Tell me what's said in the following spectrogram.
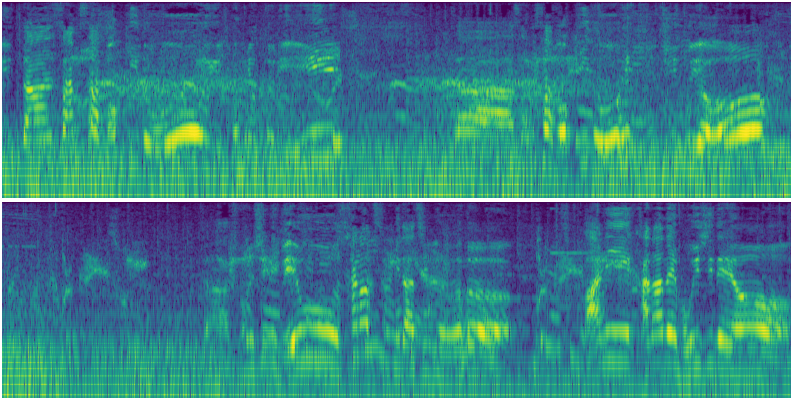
일단 쌈싸 먹기도 이 병력들이 자 쌈싸 먹기도 해주시고요 자 정신이 매우 사납습니다 지금? 많이 가난해 보이시네요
